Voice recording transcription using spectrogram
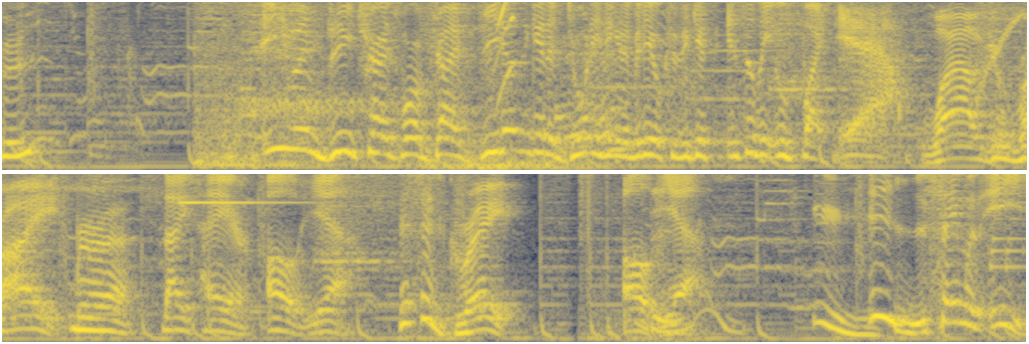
D. Even D transforms, guys. D doesn't get to do anything in the video because he gets instantly oofed by yeah. Wow, you're right. Bruh. Nice hair. Oh yeah. This is great. Oh yeah. E. Same with E.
